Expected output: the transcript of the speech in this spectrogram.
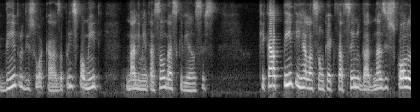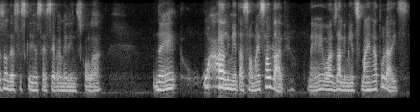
dentro de sua casa, principalmente na alimentação das crianças, Ficar atento em relação ao que é que está sendo dado nas escolas onde essas crianças recebem a merenda escolar, né? A alimentação mais saudável, né? Os alimentos mais naturais.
